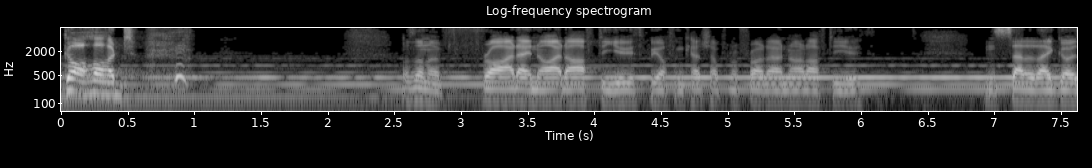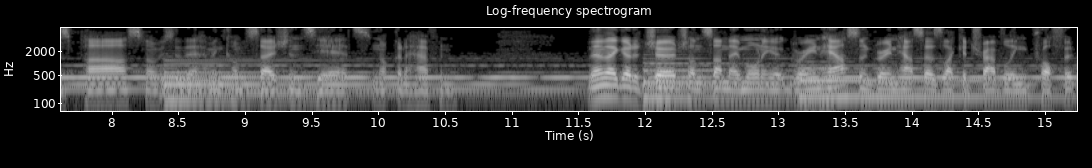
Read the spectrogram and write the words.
God. I was on a Friday night after youth. We often catch up on a Friday night after youth. And Saturday goes past, and obviously they're having conversations. Yeah, it's not going to happen. Then they go to church on Sunday morning at Greenhouse, and Greenhouse has like a traveling prophet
